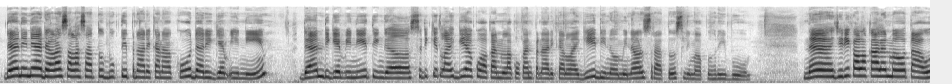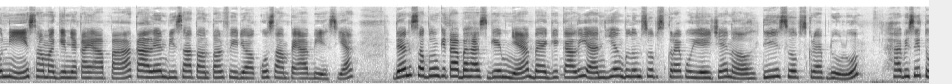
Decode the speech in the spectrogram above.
Dan ini adalah salah satu bukti penarikan aku dari game ini. Dan di game ini tinggal sedikit lagi aku akan melakukan penarikan lagi di nominal Rp150.000. Nah, jadi kalau kalian mau tahu nih sama gamenya kayak apa, kalian bisa tonton video aku sampai habis ya. Dan sebelum kita bahas gamenya, bagi kalian yang belum subscribe Uye Channel, di subscribe dulu. Habis itu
